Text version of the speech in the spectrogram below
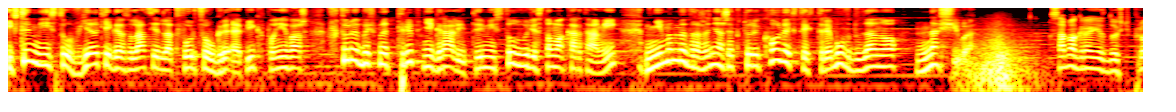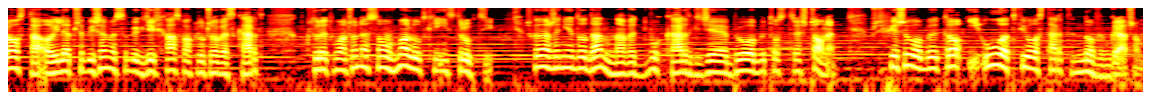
I w tym miejscu wielkie gratulacje dla twórców gry Epic, ponieważ w który byśmy tryb nie grali tymi 120 kartami, nie mamy wrażenia, że którykolwiek z tych trybów dodano na siłę. Sama gra jest dość prosta, o ile przepiszemy sobie gdzieś hasła kluczowe z kart, które tłumaczone są w malutkiej instrukcji. Szkoda, że nie dodano nawet dwóch kart, gdzie byłoby to streszczone. Przyspieszyłoby to i ułatwiło start nowym graczom.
